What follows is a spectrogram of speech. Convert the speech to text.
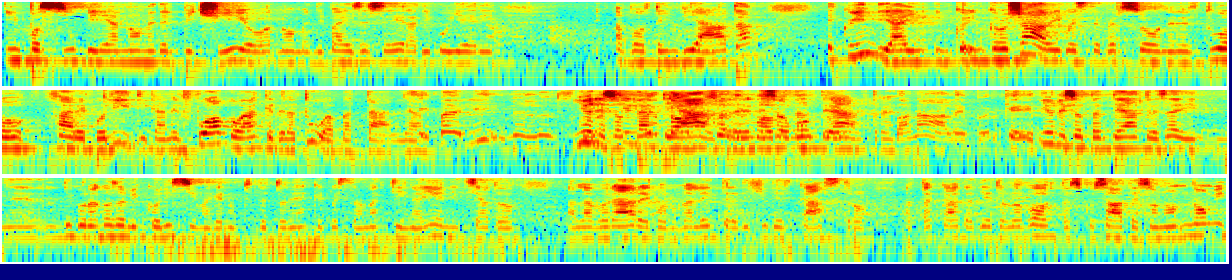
impossibili a nome del PC o a nome di Paese Sera di cui eri a volte inviata e quindi hai, incrociavi queste persone nel tuo fare politica, nel fuoco anche della tua battaglia. Sì, lì nel, Io ne so tante altre, ne so tante altre. Banale perché... Io ne so tante altre, sai, eh, dico una cosa piccolissima che non ti ho detto neanche questa mattina. Io ho iniziato a lavorare con una lettera di Fidel Castro attaccata dietro la porta, scusate, sono nomi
